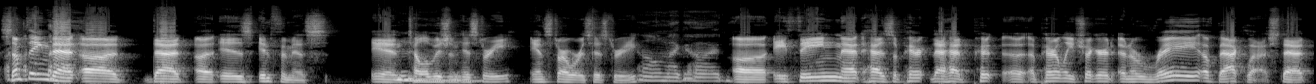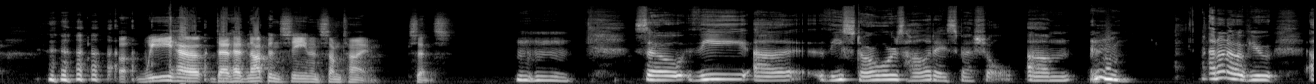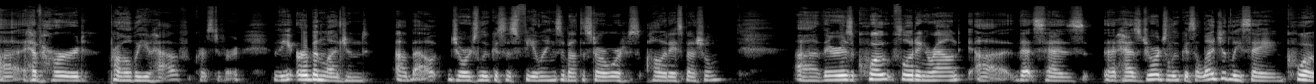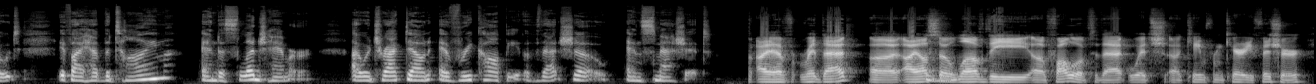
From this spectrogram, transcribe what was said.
Something that uh, that uh, is infamous in television history and Star Wars history. Oh my god. Uh, a thing that has appar- that had pi- uh, apparently triggered an array of backlash that uh, we have that had not been seen in some time since. So the uh the Star Wars holiday special. Um I don't know if you uh, have heard, probably you have, Christopher, the urban legend about George Lucas's feelings about the Star Wars holiday special. Uh, there is a quote floating around uh, that says that has George Lucas allegedly saying, "quote If I had the time and a sledgehammer, I would track down every copy of that show and smash it." I have read that. Uh, I also love the uh, follow up to that, which uh, came from Carrie Fisher.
